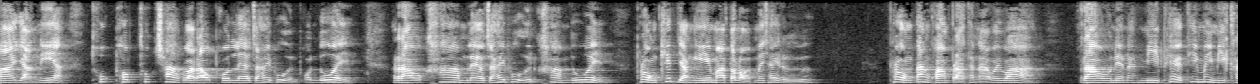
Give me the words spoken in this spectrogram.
มาอย่างนี้ทุกภพทุกชาติว่าเราพ้นแล้วจะให้ผู้อื่นพ้นด้วย เราข้ามแล้วจะให้ผู้อื่นข้ามด้วย พระองค์คิดอย่างนี้มาตลอดไม่ใช่หรือ พระองค์ตั้งความปรารถนาไว้ว่า เราเนี่ยนะมีเพศที่ไม่มีใคร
